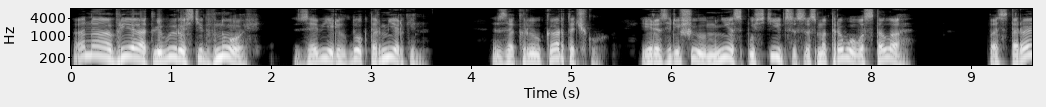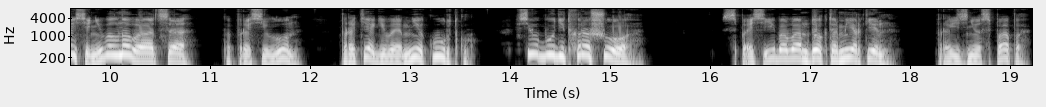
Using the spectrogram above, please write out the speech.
Она вряд ли вырастет вновь», — заверил доктор Меркин. Закрыл карточку и разрешил мне спуститься со смотрового стола. «Постарайся не волноваться», — попросил он, протягивая мне куртку. «Все будет хорошо». «Спасибо вам, доктор Меркин», — произнес папа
